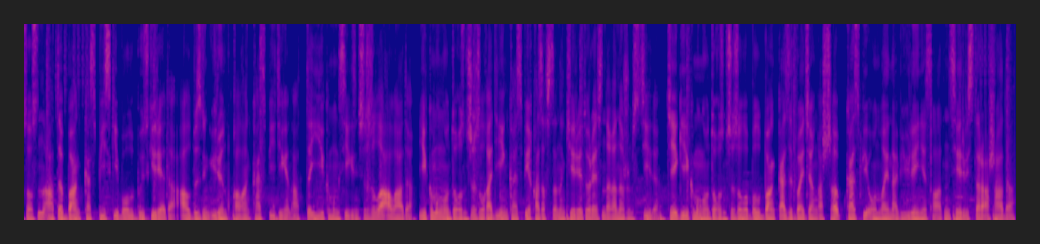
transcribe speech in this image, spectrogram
сосын аты банк каспийский болып өзгереді. Ал біздің үйреніп қалған каспий деген атты 2008 жылы алады. 2019 жылға дейін каспий қазақстанның территориясында ғана жұмыс істейді. Тек 2019 жылы бұл банк әзірбайжанға шығып каспий онлайн объявление салатын сервистер ашады.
